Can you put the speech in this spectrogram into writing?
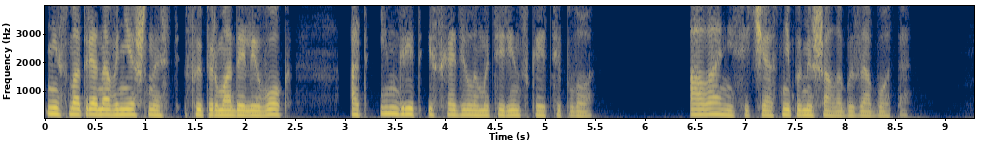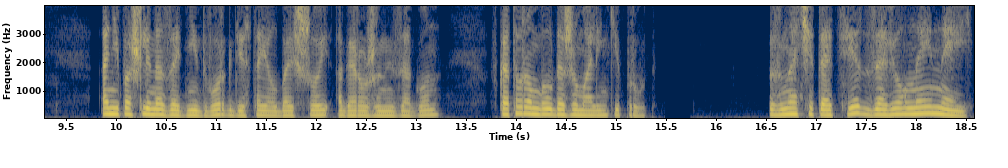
Несмотря на внешность супермодели Vogue, от Ингрид исходило материнское тепло. А Лане сейчас не помешала бы забота. Они пошли на задний двор, где стоял большой огороженный загон, в котором был даже маленький пруд. Значит, отец завёл Ней-Ней,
